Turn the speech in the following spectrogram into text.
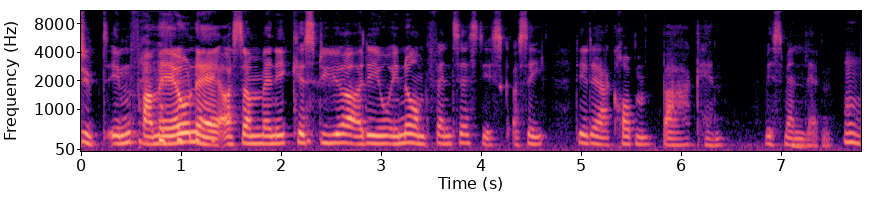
dybt inden fra maven af, og som man ikke kan styre, og det er jo enormt fantastisk at se. Det er der, kroppen bare kan, hvis man lader den. Mm.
